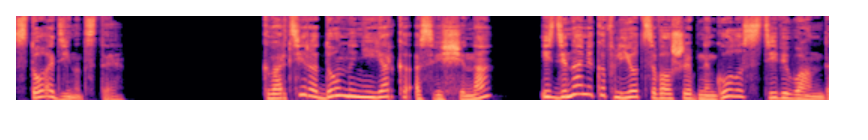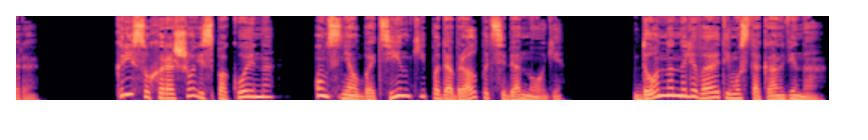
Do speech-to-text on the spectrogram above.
111. Квартира Донны неярко освещена, из динамиков льется волшебный голос Стиви Вандера. Крису хорошо и спокойно, он снял ботинки, подобрал под себя ноги. Донна наливает ему стакан вина.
